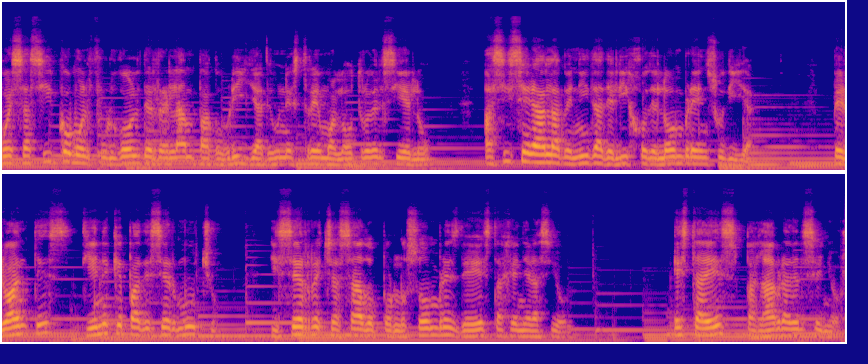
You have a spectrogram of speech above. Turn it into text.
pues así como el furgol del relámpago brilla de un extremo al otro del cielo, así será la venida del Hijo del Hombre en su día. Pero antes tiene que padecer mucho y ser rechazado por los hombres de esta generación. Esta es palabra del Señor.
